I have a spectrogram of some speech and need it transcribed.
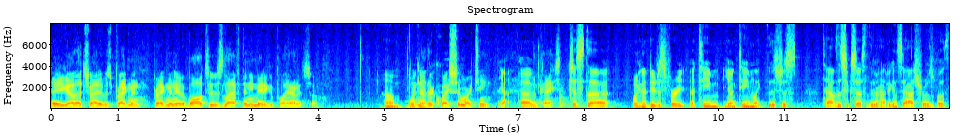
There you go. That's right. It was Bregman. Bregman hit a ball to his left, and he made a good play on it. So. Um, Another question, Martine. Yeah. Uh, okay. Just uh, what are you gonna do just for a team, young team like this, just to have the success that they've had against the Astros, both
